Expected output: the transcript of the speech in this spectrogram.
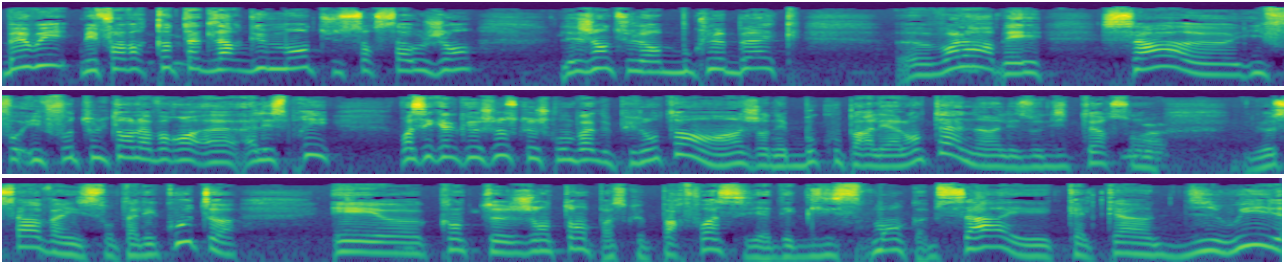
Mais oui, mais il faut avoir, quand tu as de l'argument, tu sors ça aux gens, les gens, tu leur boucles le bec. Euh, voilà, mais ça, euh, il faut il faut tout le temps l'avoir à, l'esprit. Moi, c'est quelque chose que je combats depuis longtemps. Hein. J'en ai beaucoup parlé à l'antenne. Hein. Les auditeurs sont, ils le savent, hein, ils sont à l'écoute. Et euh, quand j'entends, parce que parfois il y a des glissements comme ça, et quelqu'un dit oui,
